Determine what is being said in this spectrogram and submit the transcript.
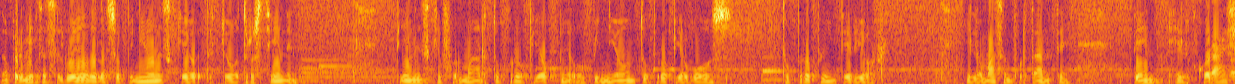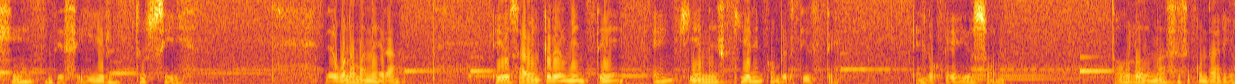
No permitas el ruido de las opiniones que, otros tienen. Tienes que formar tu propia opinión, tu propia voz, tu propio interior. Y lo más importante, ten el coraje de seguir tu sí. De alguna manera, ellos saben que realmente en quienes quieren convertirte, en lo que ellos son. Todo lo demás es secundario.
